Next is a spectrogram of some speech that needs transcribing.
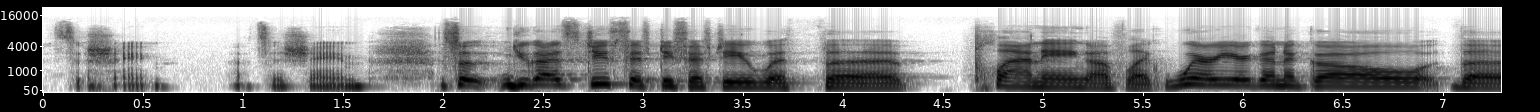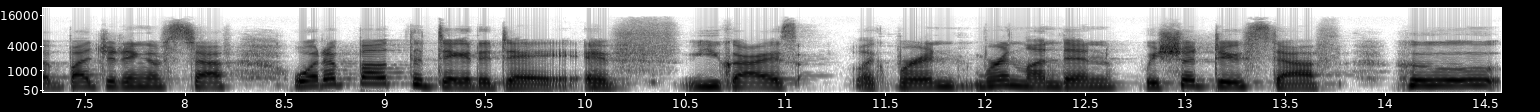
It's a shame. That's a shame. So you guys do 50-50 with the planning of like where you're going to go, the budgeting of stuff. What about the day to day? If you guys like we're in we're in London, we should do stuff. Who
